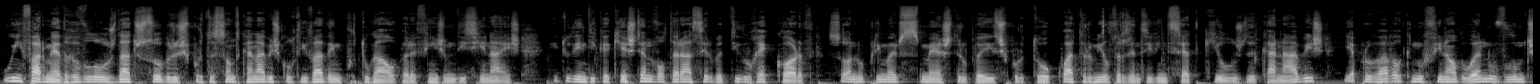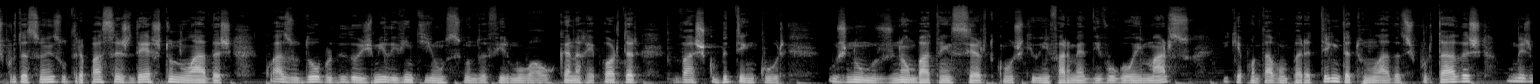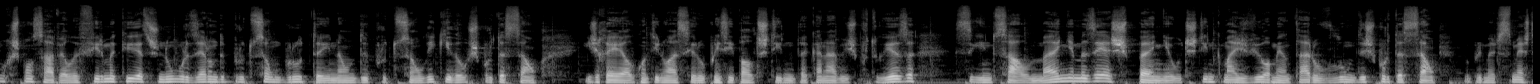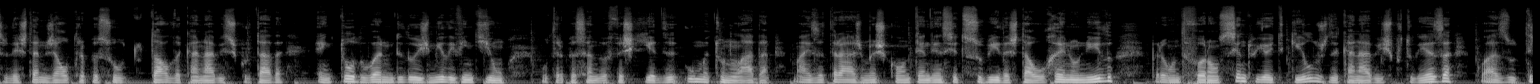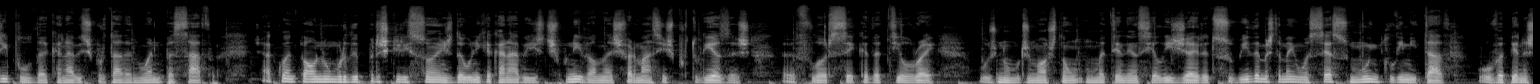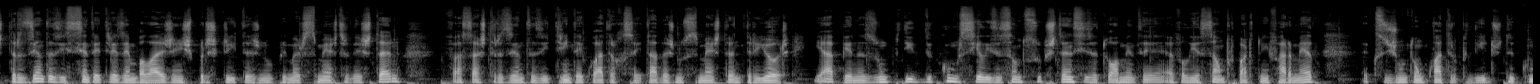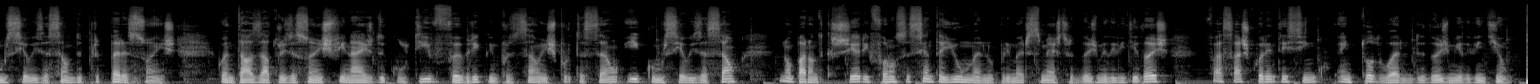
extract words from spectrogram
O Infarmed revelou os dados sobre exportação de cannabis cultivada em Portugal para fins medicinais e tudo indica que este ano voltará a ser batido o recorde. Só no primeiro semestre o país exportou 4.327 kg de cannabis e é provável que no final do ano o volume de exportações ultrapasse as 10 toneladas, quase o dobro de 2021, segundo afirmou ao Cana Reporter Vasco Betancourt. Os números não batem certo com os que o Infarmed divulgou em março, e que apontavam para 30 toneladas exportadas, o mesmo responsável afirma que esses números eram de produção bruta e não de produção líquida ou exportação. Israel continua a ser o principal destino da cannabis portuguesa, seguindo-se a Alemanha, mas é a Espanha o destino que mais viu aumentar o volume de exportação. No primeiro semestre deste ano já ultrapassou o total da cannabis exportada em todo o ano de 2021, ultrapassando a fasquia de uma tonelada. Mais atrás, mas com tendência de subida, está o Reino Unido, para onde foram 108 kg de cannabis portuguesa, quase o triplo da cannabis exportada no ano passado. Já quanto ao número de prescrições da única cannabis disponível nas farmácias portuguesas, a flor seca da Tilray, os números mostram uma tendência ligeira de subida, mas também um acesso muito limitado. Houve apenas 363 embalagens prescritas no primeiro semestre deste ano, face às 334 receitadas no semestre anterior, e há apenas um pedido de comercialização de substâncias atualmente em avaliação por parte do Infarmed, a que se juntam quatro pedidos de comercialização de preparações. Quanto às autorizações finais de cultivo, fabrico, importação, exportação e comercialização, não param de crescer e foram 61 no primeiro semestre de 2022, face às 45 em todo o ano de 2021.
